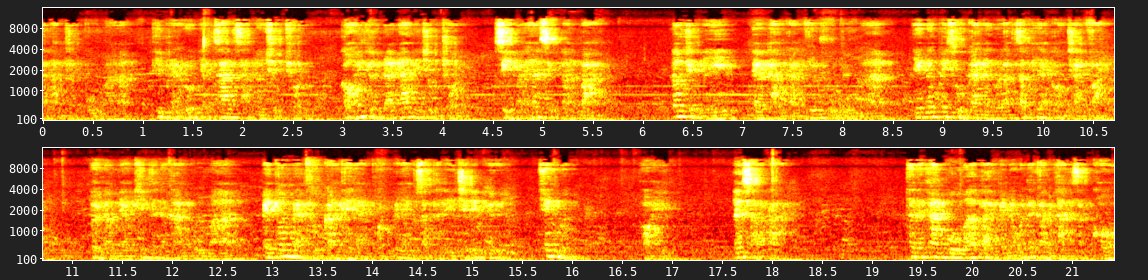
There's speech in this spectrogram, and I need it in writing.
ตลาดจากปูม้าที่แปรรูปอย่างสร้างสรรค์ในชุมชนก่อให้เกิดรายได้ในชุมชน 450 ล้านบาท นอกจากนี้แนวทางการฟื้นฟูปูม้ายังนำไปสู่การอนุรักษ์ทรัพยากรชายฝั่งโดยนำแนวคิดธนาคารปูม้าเป็นต้นแบบสู่การขยายผลไปยังสัตว์ทะเลชนิดอื่น เช่นหมึกหอย และสาหร่ายธนาคารปูม้ากลายเป็นนวัตกรรมทางสังคม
